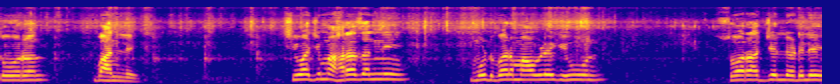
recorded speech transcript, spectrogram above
तोरण बांधले. शिवाजी महाराजांनी मुठभर मावळे घेऊन स्वराज्य लढले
